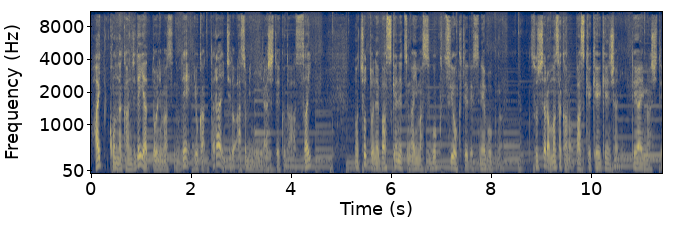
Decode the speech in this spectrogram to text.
はいこんな感じでやっておりますのでよかったら一度遊びにいらしてください、まあ、ちょっとねバスケ熱が今すごく強くてですね僕が。そしたらまさかのバスケ経験者に出会いまして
